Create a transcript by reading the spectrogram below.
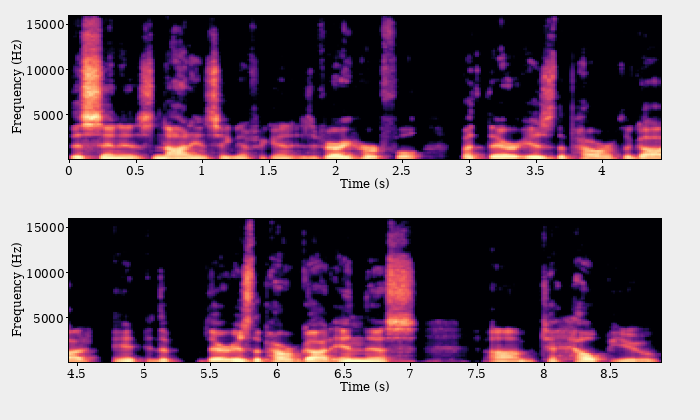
This sin is not insignificant, it's very hurtful, but there is the power of the God. The, there is the power of God in this um, to help you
